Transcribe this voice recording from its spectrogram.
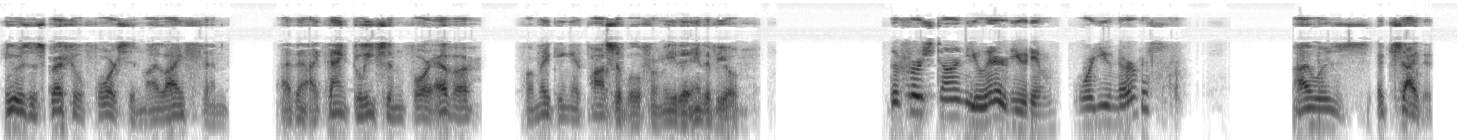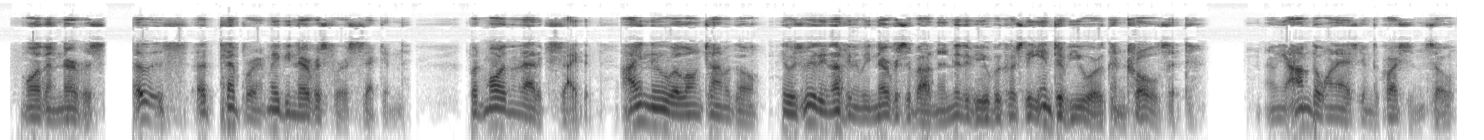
He was a special force in my life, and I, th- I thank Gleason forever for making it possible for me to interview him. The first time you interviewed him, were you nervous? I was excited, more than nervous. I was a temperament, maybe nervous for a second, but more than that, excited. I knew a long time ago there was really nothing to be nervous about in an interview because the interviewer controls it. I mean, I'm the one asking the question, so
